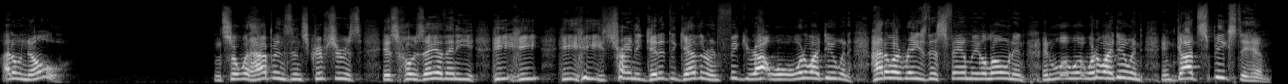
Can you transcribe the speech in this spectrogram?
I don't know. And so what happens in scripture is, is Hosea then he, he, he, he, he's trying to get it together and figure out, well, what do I do? And how do I raise this family alone? And, and what, what do I do? And, and God speaks to him.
